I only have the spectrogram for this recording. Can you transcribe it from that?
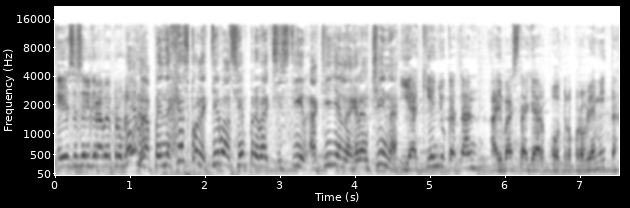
Ese es el grave problema. la pendejez colectiva siempre va a existir, aquí y en la Gran China. Y aquí en Yucatán, ahí va a estallar otro problemita.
